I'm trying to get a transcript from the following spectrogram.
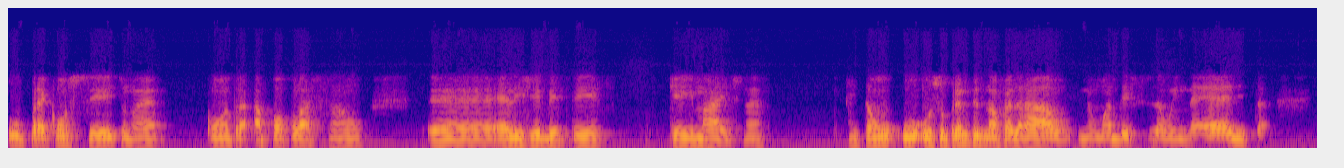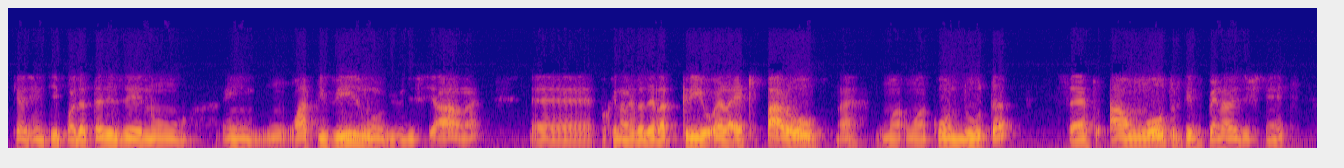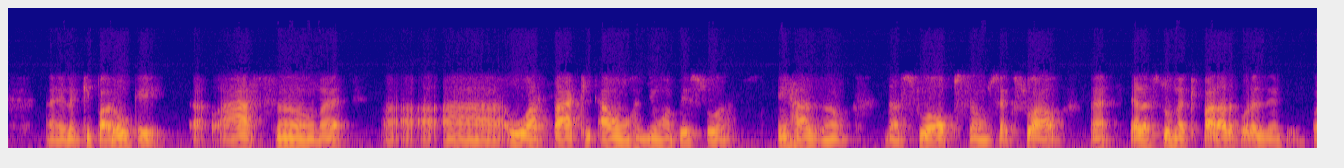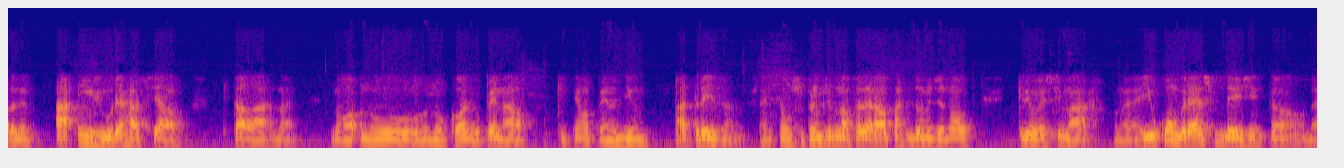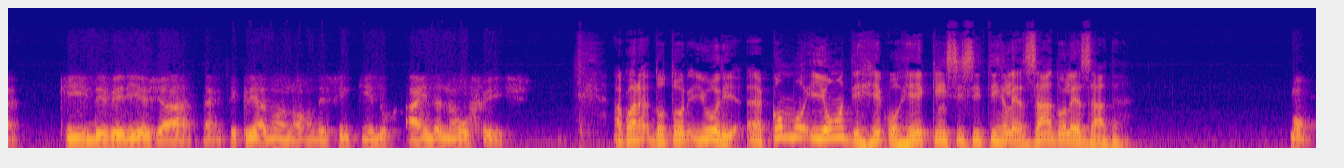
o preconceito não é, contra a população é, LGBTQI+. Né? Então, o, o Supremo Tribunal Federal, numa decisão inédita, que a gente pode até dizer num, em um ativismo judicial, né? É, porque na verdade ela criou, ela equiparou né, uma, uma conduta, certo, a um outro tipo penal existente. Né, ela equiparou o quê? A, a ação, né, a, a, o ataque à honra de uma pessoa em razão da sua opção sexual, né, ela se tornou equiparada, por exemplo, por exemplo, à injúria racial que está lá né, no, no, no Código Penal, que tem uma pena de um há três anos. Né? Então, o Supremo Tribunal Federal, a partir de 2019, criou esse marco. Né? E o Congresso, desde então, né, que deveria já né, ter criado uma norma nesse sentido, ainda não o fez. Agora, doutor Yuri, eh, como e onde recorrer quem se sentir lesado ou lesada? Bom,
